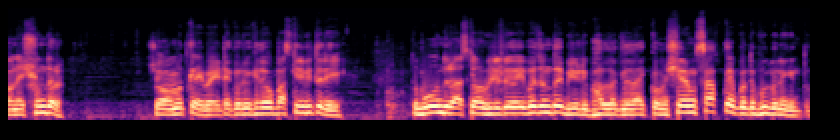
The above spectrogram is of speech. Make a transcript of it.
অনেক সুন্দর। চমৎকার, এবার এটা করে রেখে দেবো বাস্কেটের ভিতরে। তো বন্ধুরা, আজকে আমার ভিডিওটি এই পর্যন্ত ভিডিওটি ভালো লাগলে লাইক কমেন্ট শেয়ার এবং সাবস্ক্রাইব করতে ভুলবে না কিন্তু।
